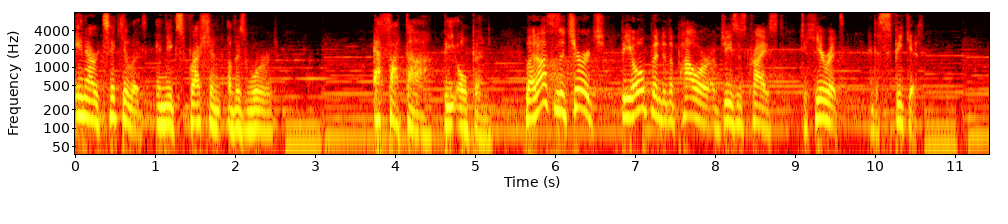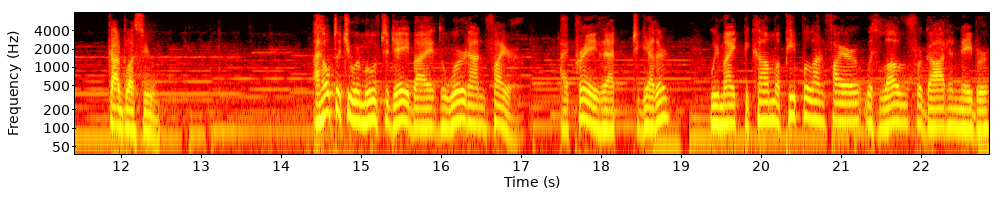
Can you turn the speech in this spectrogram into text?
inarticulate in the expression of His Word. Ephphatha, be open. Let us as a church be open to the power of Jesus Christ, to hear it and to speak it. God bless you. I hope that you were moved today by the Word on Fire. I pray that together we might become a people on fire with love for God and neighbor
